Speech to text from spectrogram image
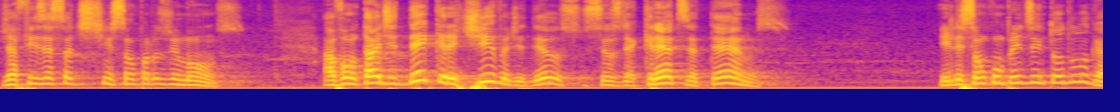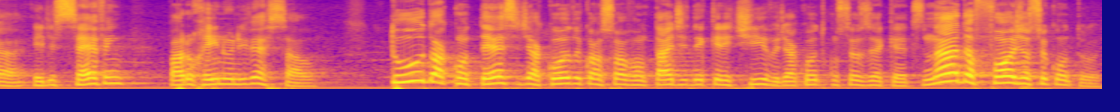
Já fiz essa distinção para os irmãos. A vontade decretiva de Deus, os seus decretos eternos, eles são cumpridos em todo lugar. Eles servem para o reino universal. Tudo acontece de acordo com a sua vontade decretiva, de acordo com seus decretos. Nada foge ao seu controle.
